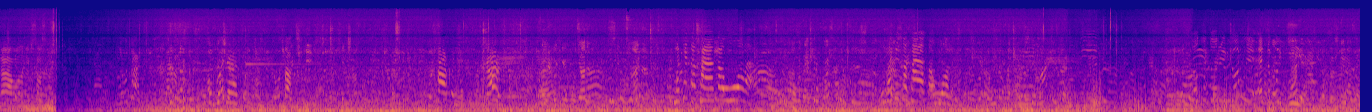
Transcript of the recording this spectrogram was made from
Да, вон у них соски. Не вот так. Запечатано. Вот так. Вот так они. Смотри, какая корова. Смотри, какая корова. Нет, в прошлый раз.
